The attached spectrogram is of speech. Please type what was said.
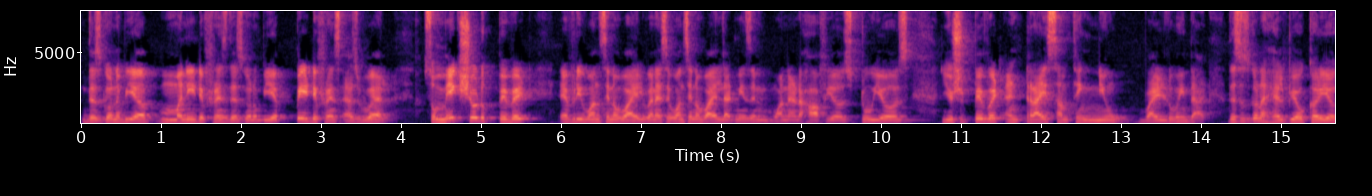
there's going to be a money difference there's going to be a pay difference as well. So make sure to pivot every once in a while when i say once in a while that means in one and a half years two years you should pivot and try something new while doing that this is going to help your career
